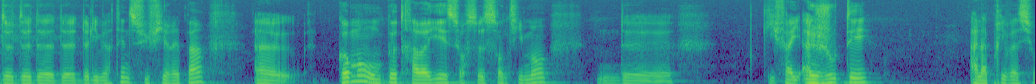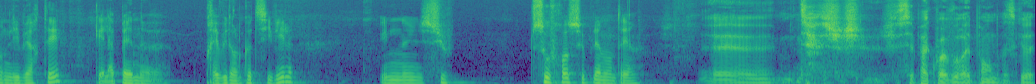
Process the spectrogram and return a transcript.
de, de, de, de, liberté ne suffirait pas. Euh, comment on peut travailler sur ce sentiment qu'il faille ajouter à la privation de liberté, qui est la peine euh, prévu dans le Code civil, une, souffrance supplémentaire? Euh, Je ne sais pas quoi vous répondre parce que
